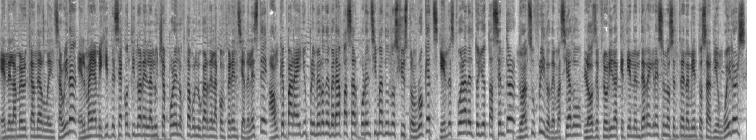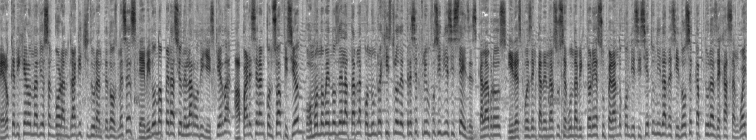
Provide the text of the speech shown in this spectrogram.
En el American Airlines Arena, el Miami Heat desea continuar en la lucha por el octavo lugar de la conferencia del Este, aunque para ello primero deberá pasar por encima de unos Houston Rockets, quienes fuera del Toyota Center no han sufrido demasiado. Los de Florida que tienen de regreso en los entrenamientos a Dion Waiters, pero que dijeron adiós a Goran Dragic durante dos meses debido a una operación en la rodilla izquierda, aparecerán con su afición como novenos de la tabla con un registro de 13 triunfos y 16 descalabros, y después de encadenar su segunda victoria superando con 17 unidades y 12 capturas de Hassan White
